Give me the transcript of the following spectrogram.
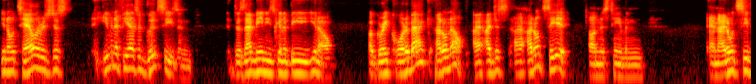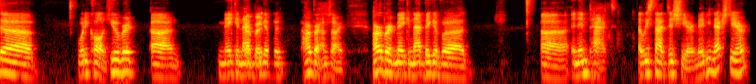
you know, Taylor is just, even if he has a good season, does that mean he's going to be, you know, a great quarterback? I don't know. I, I just, I, I, don't see it on this team. And, and I don't see the, what do you call it? Hubert, uh, making that Herbert. big of a, Herbert, I'm sorry. Herbert making that big of a, uh, an impact, at least not this year. Maybe next year,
